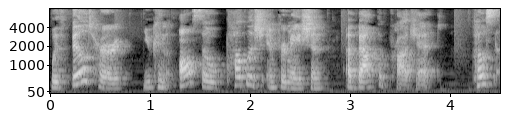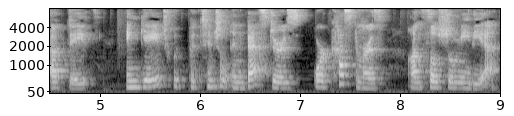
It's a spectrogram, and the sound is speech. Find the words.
With BuildHer, you can also publish information about the project, post updates, engage with potential investors or customers on social media,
